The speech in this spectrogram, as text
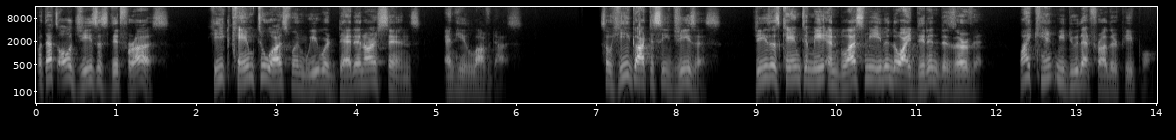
but that's all Jesus did for us. He came to us when we were dead in our sins and he loved us. So he got to see Jesus. Jesus came to me and blessed me even though I didn't deserve it. Why can't we do that for other people?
